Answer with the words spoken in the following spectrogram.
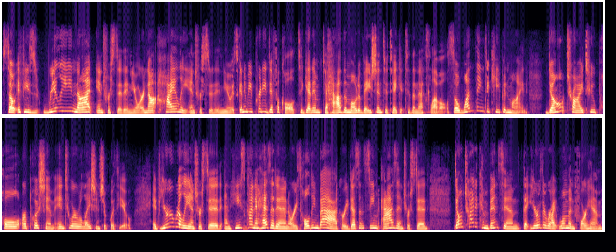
So if he's really not interested in you or not highly interested in you, it's going to be pretty difficult to get him to have the motivation to take it to the next level. So one thing to keep in mind, don't try to pull or push him into a relationship with you. If you're really interested and he's kind of hesitant or he's holding back or he doesn't seem as interested, don't try to convince him that you're the right woman for him.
